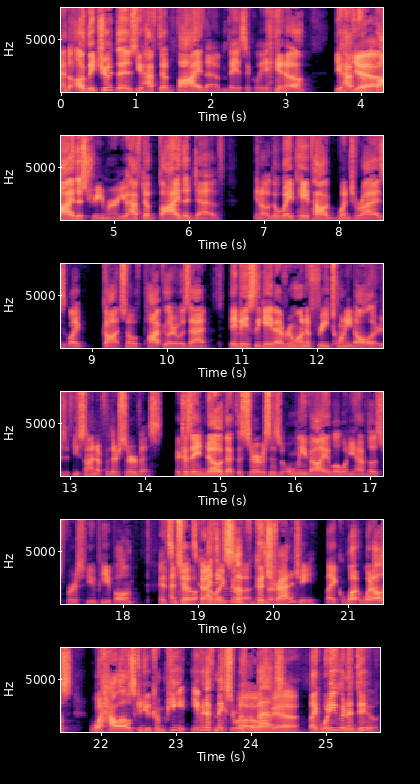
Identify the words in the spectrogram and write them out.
And the ugly truth is you have to buy them basically, you know? You have Yeah. to buy the streamer, you have to buy the dev. You know, the way PayPal went to rise, like got so popular was that they basically gave everyone a free $20 if you sign up for their service because they know that the service is only valuable when you have those first few people. It's And so it's kind I think like this is uh, a good strategy. Like what what else what how else could you compete? Even if Mixer was oh, the best. yeah. Like what are you going to do?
